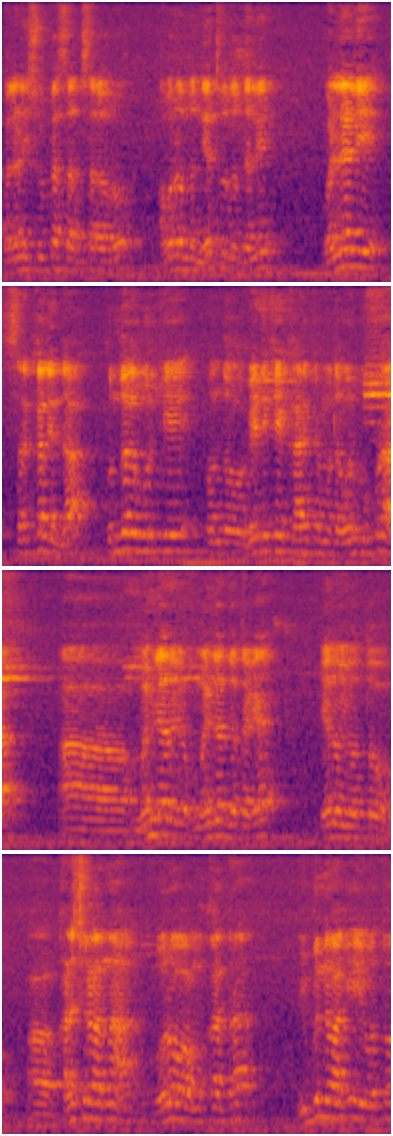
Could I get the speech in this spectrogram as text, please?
ಗೊಲ್ಲಳ್ಳಿ ಶಿವಪ್ರಸಾದ್ ಸರ್ ಅವರು, ಅವರೊಂದು ನೇತೃತ್ವದಲ್ಲಿ ಒಳ್ಳಳ್ಳಿ ಸರ್ಕಲಿಂದ ಕುಂದಲಗುರ್ಕಿ ಒಂದು ವೇದಿಕೆ ಕಾರ್ಯಕ್ರಮದವರೆಗೂ ಕೂಡ ಮಹಿಳೆಯರ ಮಹಿಳೆಯರ ಜೊತೆಗೆ, ಏನು ಇವತ್ತು ಕಳಶಗಳನ್ನು ಗೌರವ ಮುಖಾಂತರ ವಿಭಿನ್ನವಾಗಿ ಇವತ್ತು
